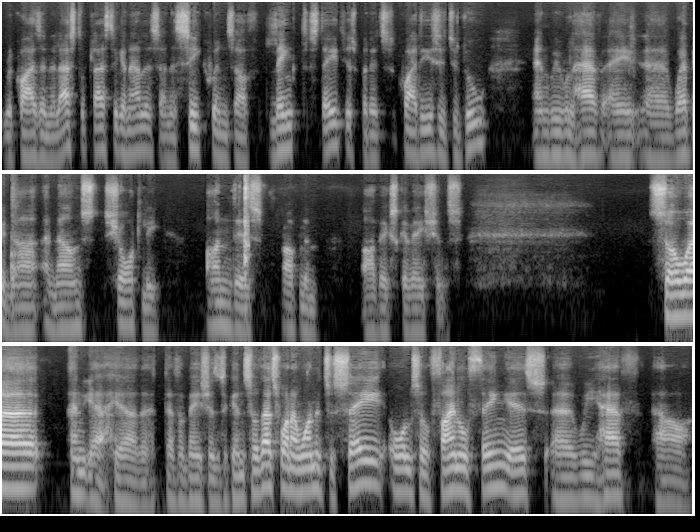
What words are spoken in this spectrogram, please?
requires an elastoplastic analysis and a sequence of linked stages, but it's quite easy to do. And we will have a, a webinar announced shortly on this problem of excavations. So, uh, and yeah, here are the deformations again. So that's what I wanted to say. Also, final thing is uh, we have our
